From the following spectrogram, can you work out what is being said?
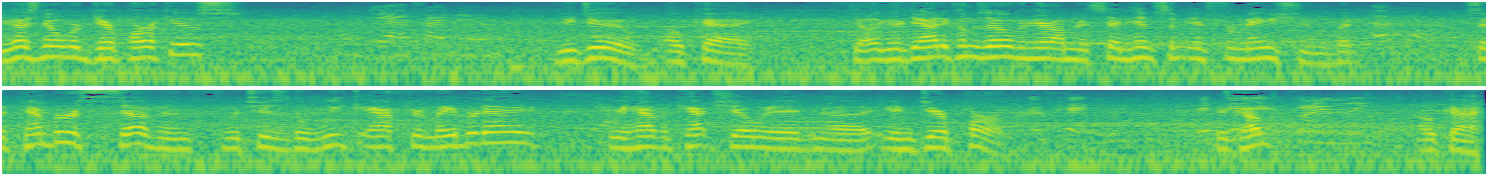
Do you guys know where Deer Park is? Yes, I do. You do? Okay. So your daddy comes over here. I'm going to send him some information. But Okay. September 7th, which is the week after Labor Day, we have a cat show in uh, in Deer Park. Okay. It They did come? finally. Okay.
